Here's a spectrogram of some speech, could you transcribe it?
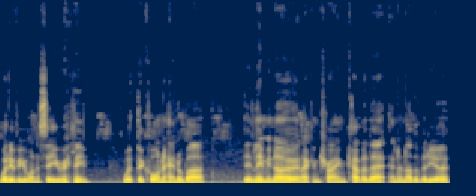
whatever you want to see really with the corner handlebar, then let me know and I can try and cover that in another video.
